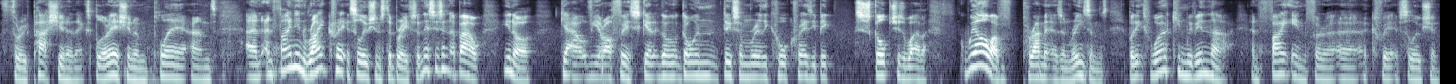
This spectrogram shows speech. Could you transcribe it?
through passion and exploration and play and and and finding right creative solutions to briefs. And this isn't about you know get out of your office get go go and do some really cool crazy big sculptures or whatever. We all have parameters and reasons but it's working within that and fighting for a, a creative solution.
